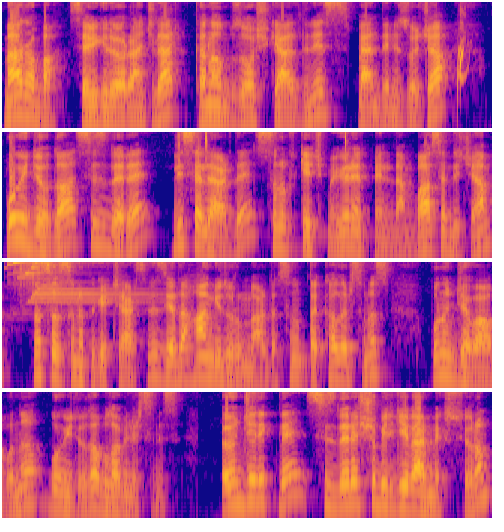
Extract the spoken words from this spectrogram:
Merhaba sevgili öğrenciler, kanalımıza hoş geldiniz. Ben Deniz Hoca. Bu videoda sizlere liselerde sınıf geçme yönetmeliğinden bahsedeceğim. Nasıl sınıfı geçersiniz ya da hangi durumlarda sınıfta kalırsınız? Bunun cevabını bu videoda bulabilirsiniz. Öncelikle sizlere şu bilgiyi vermek istiyorum.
